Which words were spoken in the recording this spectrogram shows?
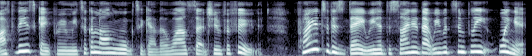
After the escape room, we took a long walk together while searching for food. Prior to this day, we had decided that we would simply wing it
